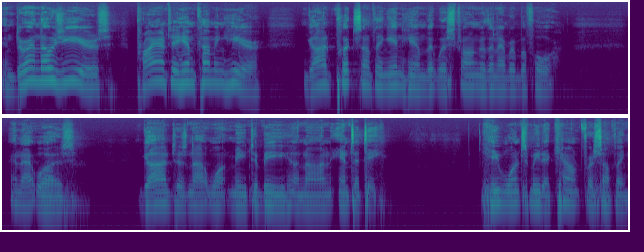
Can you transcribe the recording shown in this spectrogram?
And during those years, prior to him coming here, God put something in him that was stronger than ever before. And that was God does not want me to be a non entity. He wants me to count for something.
